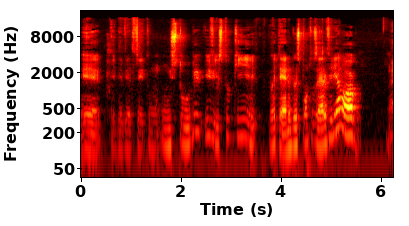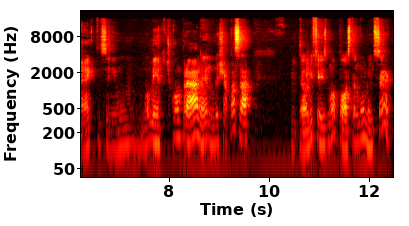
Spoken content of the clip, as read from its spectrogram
É, ele deveria ter feito um, um, estudo e visto que o Ethereum 2.0 viria logo. Né? Que seria um momento de comprar, né? Não deixar passar. Então ele fez uma aposta no momento certo.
